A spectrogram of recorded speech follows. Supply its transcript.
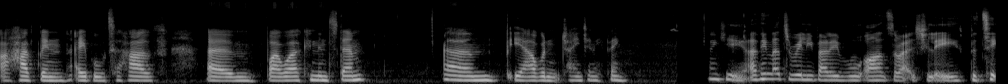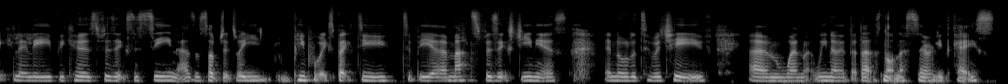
I have been able to have um, by working in STEM. Um, but yeah, I wouldn't change anything. Thank you. I think that's a really valuable answer, actually, particularly because physics is seen as a subject where you, people expect you to be a maths physics genius in order to achieve, um, when we know that that's not necessarily the case.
